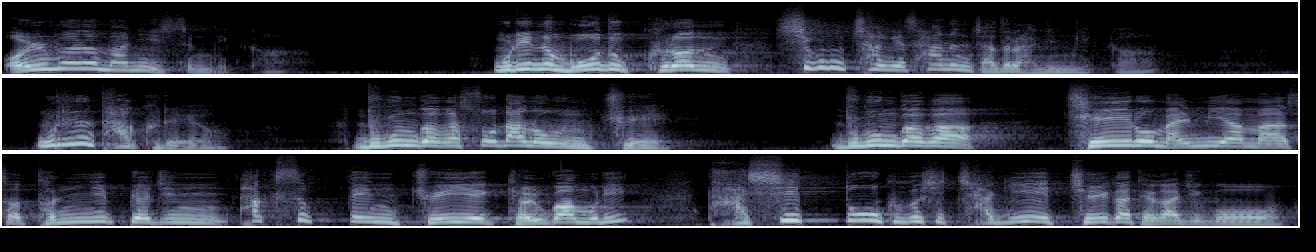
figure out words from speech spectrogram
얼마나 많이 있습니까? 우리는 모두 그런 시궁창에 사는 자들 아닙니까? 우리는 다 그래요. 누군가가 쏟아놓은 죄, 누군가가 죄로 말미암아서 덧입혀진 학습된 죄의 결과물이 다시 또 그것이 자기의 죄가 돼가지고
